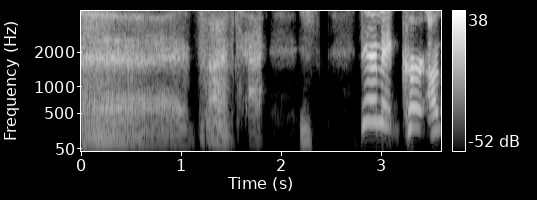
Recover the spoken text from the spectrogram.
uh, prime time. Damn it, Kurt. I'm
